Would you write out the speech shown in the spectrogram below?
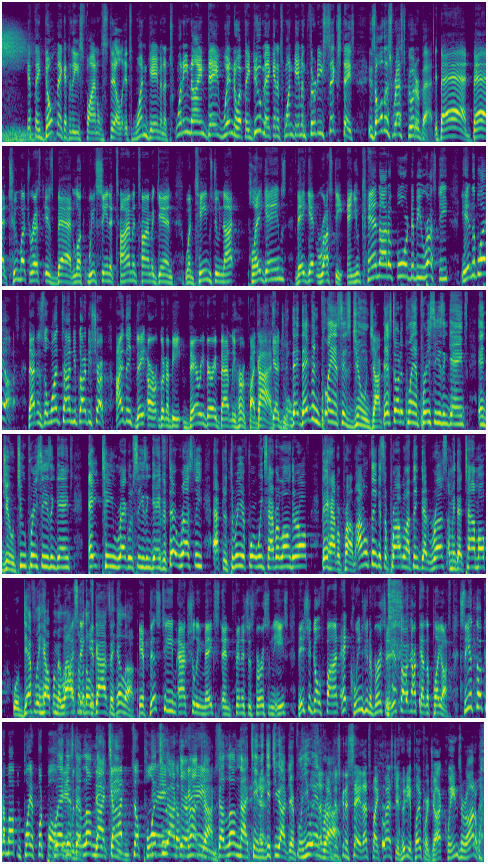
if they don't make it to the East Final still, it's one game in a 29 day window. If they do make it, it's one game in 36 days. Is all this rest good or bad? Bad, bad. Too much rest is bad. Look, we've seen it time and time again when teams do not play games, they get rusty. And you cannot afford to be rusty in the playoffs. That is the one time you've got to be sharp. I think they are going to be very, very badly hurt by the schedule. They, they've been playing since June, Jock. They started playing preseason games in June. Two preseason games, 18 regular season games. If they're rusty after three or four weeks, however long they're off, they have a problem. I don't think it's a problem. I think that rust, I mean, that time off will definitely help them, allow I some of those if- guys to heal up. If this team actually makes and finishes first in the East, they should go find hey Queens University. They start knocked out of the playoffs. See if they'll come up and play a football play game against with the them. alumni They've team. Got to play get you out some there, Hunt games. Jock. The alumni team and get you out there. You and I Rob. was just going to say, that's my question. Who do you play for, Jock? Queens or Ottawa?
